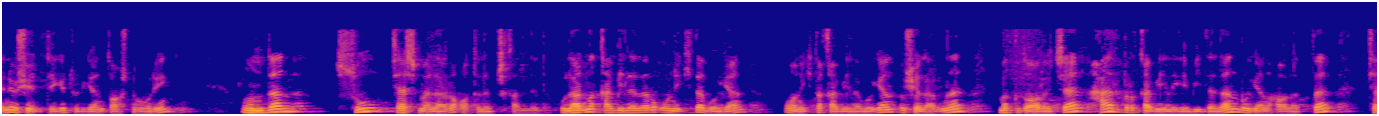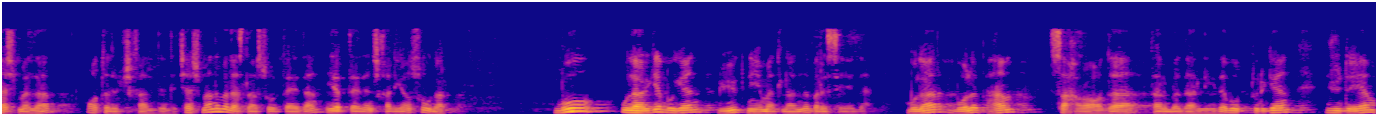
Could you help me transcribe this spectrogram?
Ya'ni o'sha yerdagi turgan toshni uring. Undan suv chashmalari otilib chiqadi dedi. Ularni qabilalari o'n ikkita bo'lgan o'n ikkita qabila bo'lgan. O'shalarni miqdoricha har bir qabilaga bittadan bo'lgan holatda chashmalar otilib chiqadi dedi. Chashmani bilasizlar suv yertaydan chiqadigan suvlar. Bu ularga bo'lgan buyuk ne'matlarni birisi edi. Bular bo'lib ham sahroda darbadarlikda bo'lib turgan judayam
